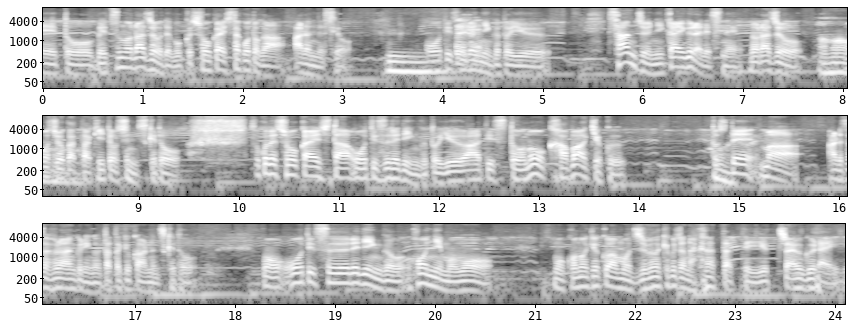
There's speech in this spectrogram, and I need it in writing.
えっ、と、別のラジオで僕紹介したことがあるんですよ。うん。オーティス・レディングという32回ぐらいですねのラジオ。ももしよかったら聞いてほしいんですけどそこで紹介したオーティス・レディングというアーティストのカバー曲として、はいはい。まあアレサ・フランクリンが歌った曲あるんですけどもうオーティス・レディング本人ももうもうこの曲はもう自分の曲じゃなくなったって言っちゃうぐらい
